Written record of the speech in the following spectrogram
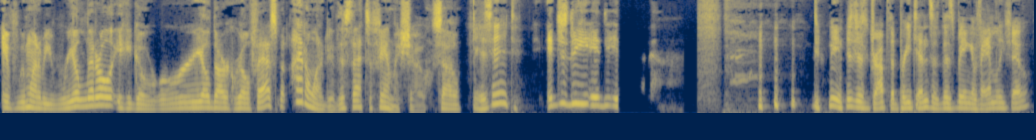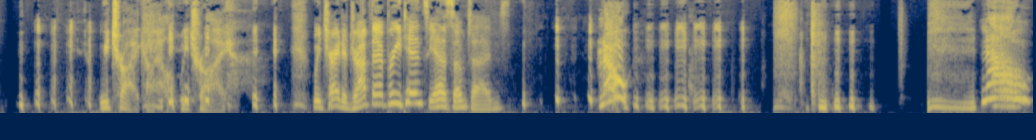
if we want to be real literal, it could go real dark real fast, but I don't want to do this. That's a family show. So Is it? it just be it, it Do you need to just drop the pretense of this being a family show? we try, Kyle. We try. We try to drop that pretense? Yeah, sometimes. no! no!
